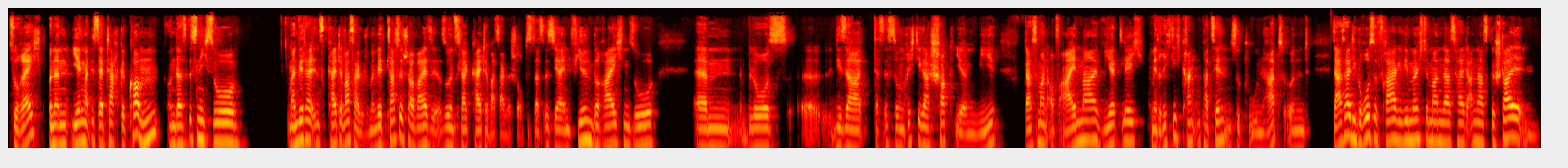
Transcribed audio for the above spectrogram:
zurecht. Und dann irgendwann ist der Tag gekommen und das ist nicht so, man wird halt ins kalte Wasser geschubst. Man wird klassischerweise so ins kalte Wasser geschubst. Das ist ja in vielen Bereichen so, ähm, bloß äh, dieser, das ist so ein richtiger Schock irgendwie dass man auf einmal wirklich mit richtig kranken Patienten zu tun hat. Und da ist halt die große Frage, wie möchte man das halt anders gestalten?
